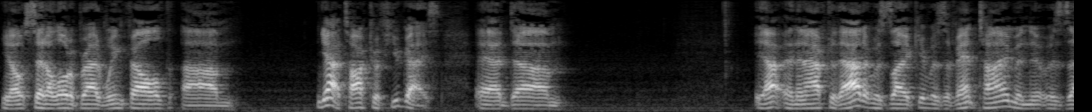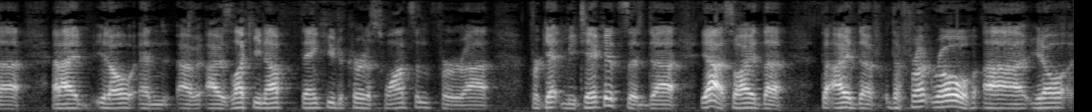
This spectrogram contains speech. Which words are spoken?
you know, said hello to Brad Wingfield. Um, yeah, talked to a few guys, and um, yeah, and then after that, it was like it was event time, and it was, uh, and I, you know, and I, I, was lucky enough. Thank you to Curtis Swanson for uh, for getting me tickets, and uh, yeah, so I had the, the I the the front row, uh, you know,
